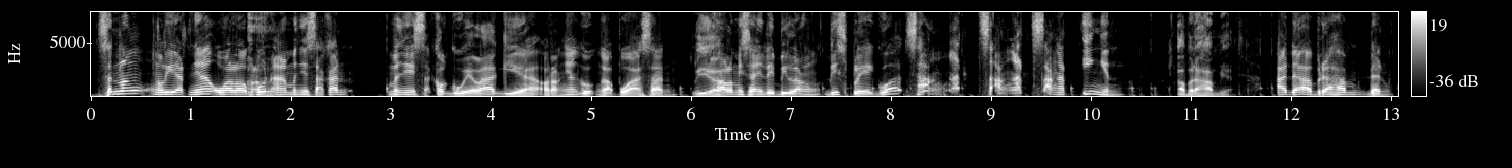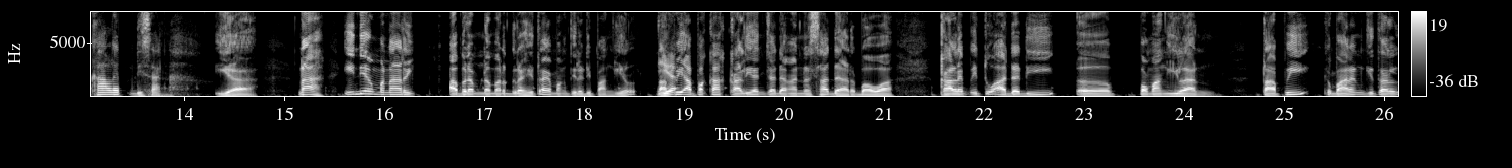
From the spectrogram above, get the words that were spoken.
Seneng ngelihatnya walaupun ah, menyisakan menyisa ke gue lagi ya orangnya gue nggak puasan. Iya. Kalau misalnya dia bilang display, gue sangat sangat sangat ingin Abraham ya. ada Abraham dan Caleb di sana. Iya. Nah, ini yang menarik. Abraham Damar Grahita emang tidak dipanggil, Iya. tapi apakah kalian cadangannya sadar bahwa Caleb itu ada di eh, pemanggilan? Tapi kemarin kita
